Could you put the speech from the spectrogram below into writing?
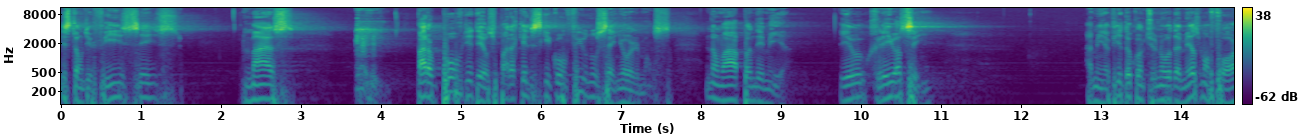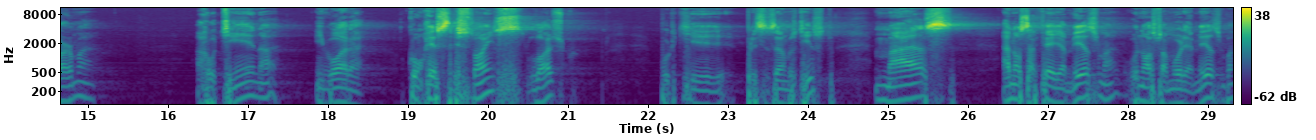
estão difíceis, mas para o povo de Deus, para aqueles que confiam no Senhor, irmãos, não há pandemia. Eu creio assim. A minha vida continua da mesma forma, a rotina, embora com restrições, lógico, porque precisamos disto, mas a nossa fé é a mesma, o nosso amor é a mesma,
